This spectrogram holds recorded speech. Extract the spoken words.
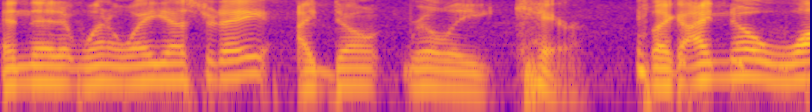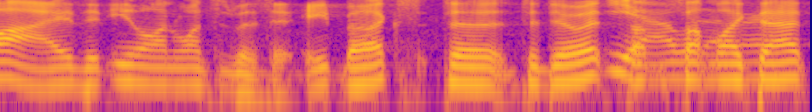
And that it went away yesterday, I don't really care. Like I know why that Elon wants it was it eight bucks to, to do it, Yeah, something, something like that.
